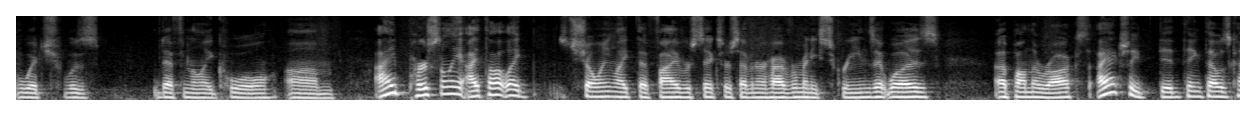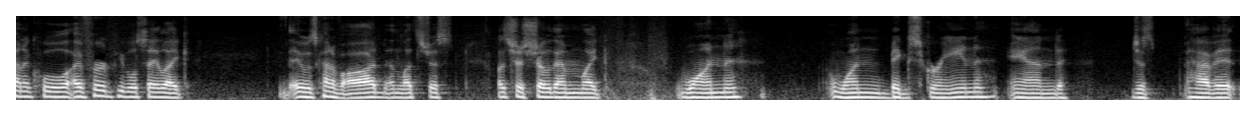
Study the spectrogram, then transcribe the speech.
which was definitely cool. Um, I personally, I thought like showing like the five or six or seven or however many screens it was up on the rocks. I actually did think that was kind of cool. I've heard people say like it was kind of odd and let's just let's just show them like one one big screen and just have it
